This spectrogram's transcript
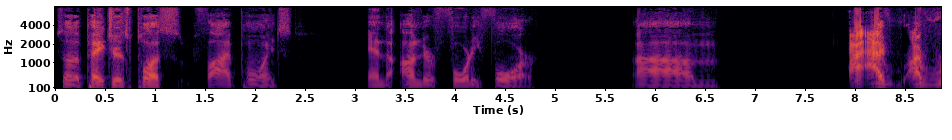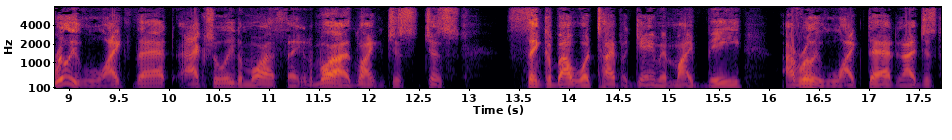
so the Patriots plus five points and the under forty four. Um, I, I I really like that actually. The more I think, the more I like just just think about what type of game it might be. I really like that, and I just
